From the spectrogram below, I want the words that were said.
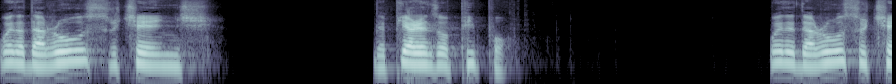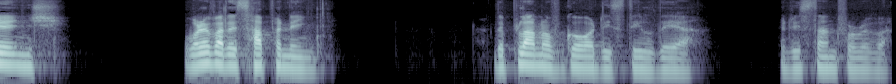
whether the rules to change the appearance of people, whether the rules to change whatever is happening, the plan of God is still there and it stands forever.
